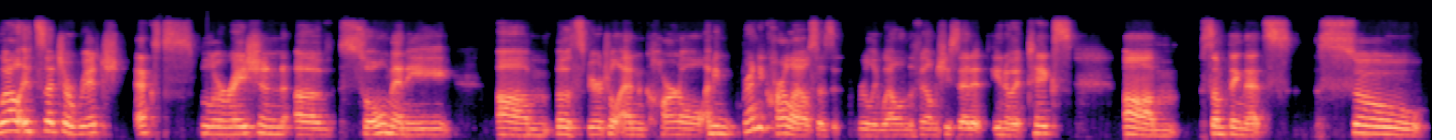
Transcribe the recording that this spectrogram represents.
Well, it's such a rich exploration of so many, um, both spiritual and carnal. I mean, Brandi Carlile says it really well in the film. She said it, you know, it takes um, something that's so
